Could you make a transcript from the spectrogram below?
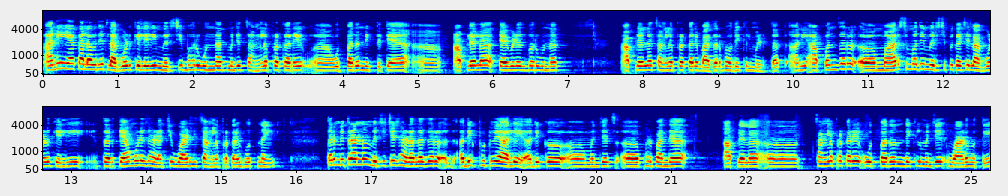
आणि या कालावधीत लागवड केलेली मिरची भर उन्हात म्हणजे चांगल्या प्रकारे उत्पादन निघते. त्या आपल्याला त्यावेळेस भर उन्हात आपल्याला चांगल्या प्रकारे बाजारभाव देखील मिळतात. आणि आपण जर मार्चमध्ये मिरची पिकाची लागवड केली तर त्यामुळे झाडाची वाढ ही चांगल्या प्रकारे होत नाही. तर मित्रांनो मिरचीच्या झाडाला जर अधिक फुटवे आले अधिक म्हणजेच अ, फळफांद्या आपल्याला चांगल्या प्रकारे उत्पादन देखील म्हणजे वाढ होते.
